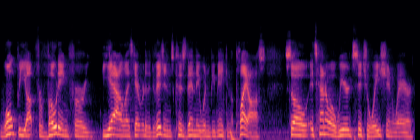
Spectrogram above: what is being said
won't be up for voting for, yeah, let's get rid of the divisions because then they wouldn't be making the playoffs. So it's kind of a weird situation where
